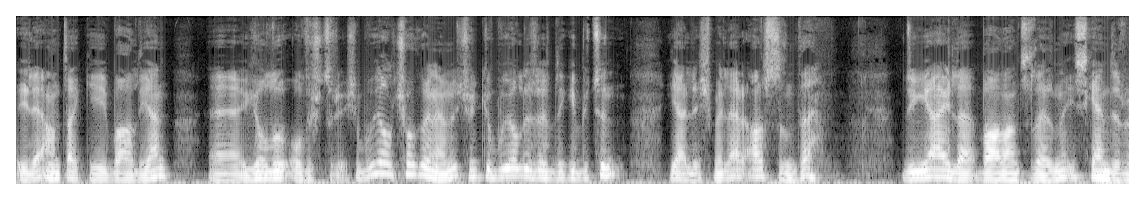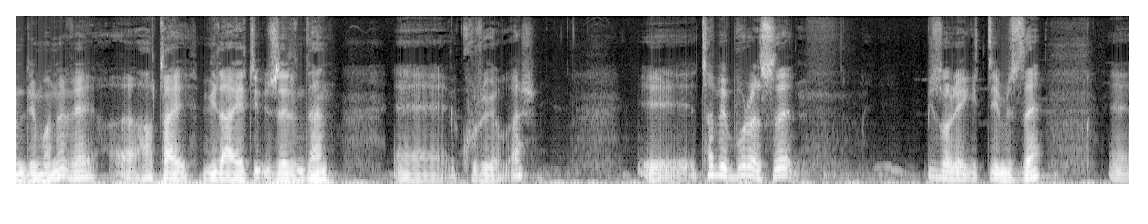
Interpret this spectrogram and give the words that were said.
ile Antakya'yı bağlayan e, yolu oluşturuyor. Şimdi bu yol çok önemli çünkü bu yol üzerindeki bütün yerleşmeler aslında dünya ile bağlantılarını İskenderun Limanı ve e, Hatay vilayeti üzerinden e, kuruyorlar. E, tabii burası biz oraya gittiğimizde e,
